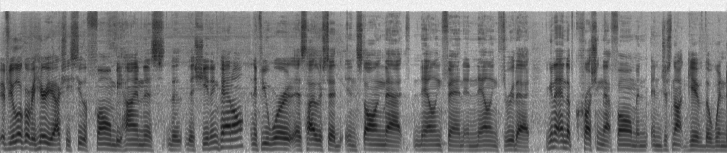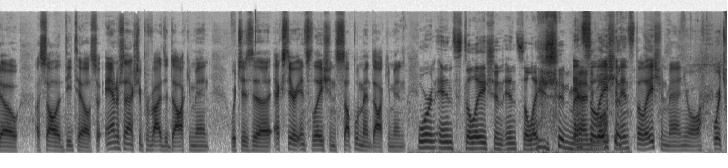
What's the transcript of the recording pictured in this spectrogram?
If you look over here, you actually see the foam behind this the, the, sheathing panel. And if you were, as Tyler said, installing that nailing fin and nailing through that, you're gonna end up crushing that foam and, and just not give the window a solid detail. So Andersen actually provides a document which is an exterior insulation supplement document. Or an installation insulation manual. Installation installation manual, which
